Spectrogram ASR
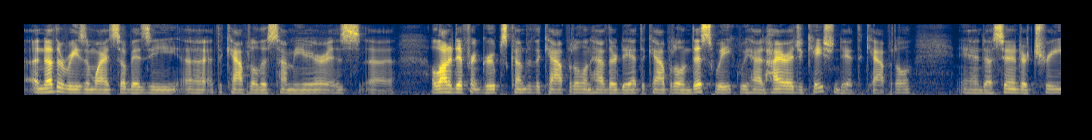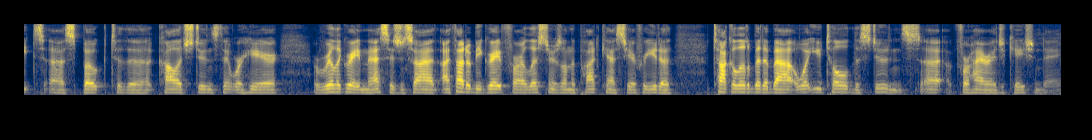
another reason why it's so busy uh, at the Capitol this time of year is uh, a lot of different groups come to the Capitol and have their day at the Capitol. And this week we had Higher Education Day at the Capitol. And uh, Senator Treat uh, spoke to the college students that were here, a really great message. And so I, I thought it would be great for our listeners on the podcast here for you to talk a little bit about what you told the students uh, for Higher Education Day.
